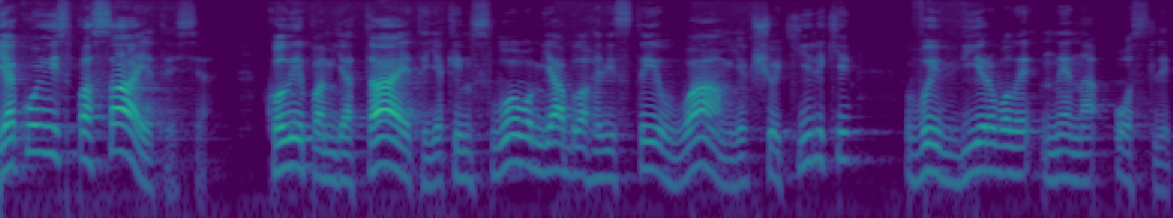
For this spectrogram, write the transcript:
якою і спасаєтеся, коли пам'ятаєте, яким словом я благовістив вам, якщо тільки ви ввірували не на осліп.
